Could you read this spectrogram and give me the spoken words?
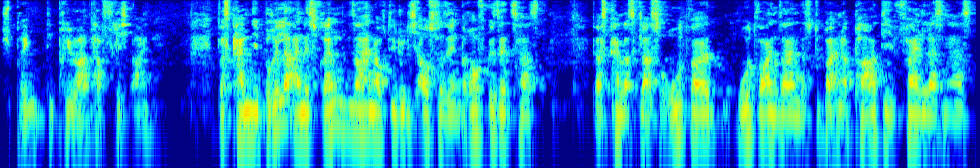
springt die Privathaftpflicht ein. Das kann die Brille eines Fremden sein, auf die du dich aus Versehen draufgesetzt hast. Das kann das Glas Rotwein, Rotwein sein, das du bei einer Party fallen lassen hast.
